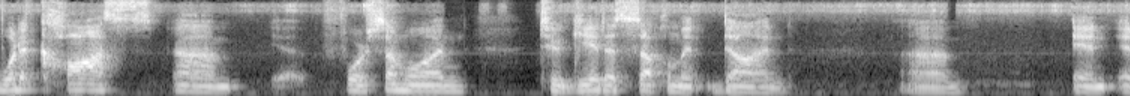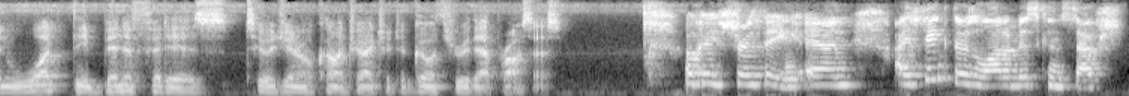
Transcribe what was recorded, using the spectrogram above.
What it costs um, for someone to get a supplement done. Um, and, and what the benefit is to a general contractor to go through that process. Okay, sure thing. And I think there's a lot of misconception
